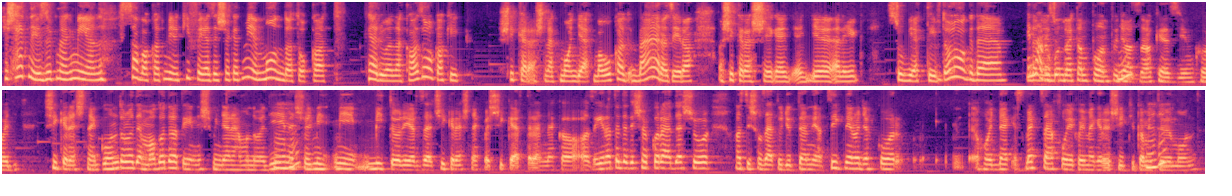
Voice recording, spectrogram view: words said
És hát nézzük meg, milyen szavakat, milyen kifejezéseket, milyen mondatokat kerülnek azok, akik sikeresnek mondják magukat, bár azért a, a sikeresség egy, egy elég szubjektív dolog, de... Én arra gondoltam meg... pont, hogy hm? azzal kezdjünk, hogy sikeresnek gondolod, de magadat, én is mindjárt elmondom, hogy én, uh-huh. és hogy mi, mi, mitől érzed sikeresnek vagy sikertelennek a, az életedet, és akkor ráadásul azt is hozzá tudjuk tenni a cikknél, hogy akkor hogy ne, ezt megcáfoljuk, vagy megerősítjük, amit uh-huh. ő mond.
